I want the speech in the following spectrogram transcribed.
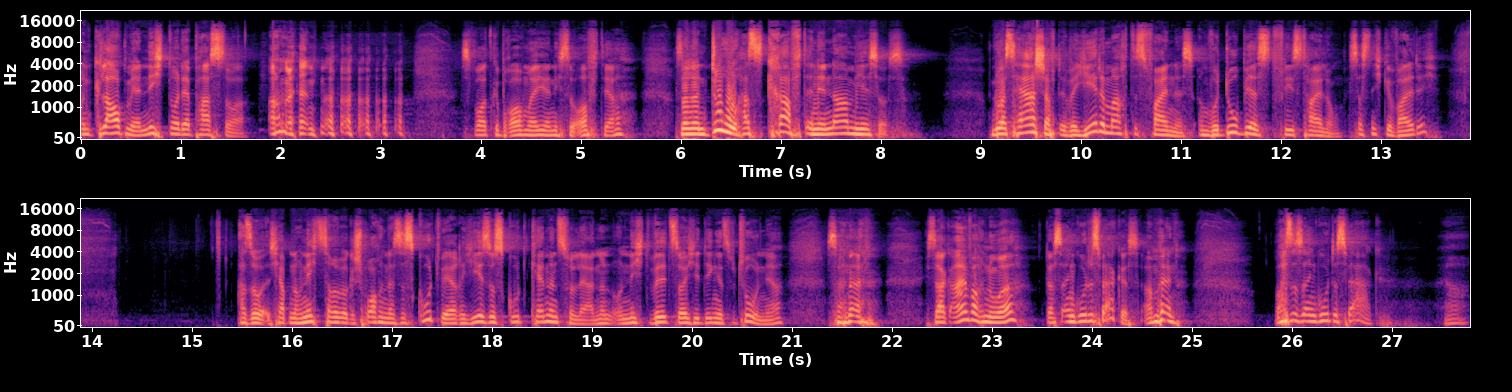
Und glaub mir, nicht nur der Pastor. Amen. Das Wort gebrauchen wir hier nicht so oft, ja? Sondern du hast Kraft in den Namen Jesus. Und du hast Herrschaft über jede Macht des Feindes. Und wo du bist, fließt Heilung. Ist das nicht gewaltig? Also ich habe noch nichts darüber gesprochen, dass es gut wäre, Jesus gut kennenzulernen und nicht wild solche Dinge zu tun, ja? Sondern ich sage einfach nur, dass es ein gutes Werk ist. Amen. Was ist ein gutes Werk? Ja.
